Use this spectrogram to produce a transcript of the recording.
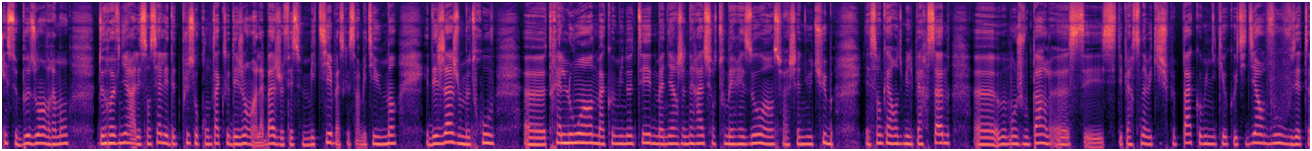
et ce besoin vraiment de revenir à l'essentiel et d'être plus au contact des gens. À la base, je fais ce métier parce que c'est un métier humain et déjà, je me trouve euh, très loin de ma communauté de manière générale sur tous mes réseaux. Hein, sur la chaîne YouTube, il y a 140 000 personnes. Euh, au moment où je vous parle, euh, c'est des personnes avec qui je peux pas communiquer au quotidien. Vous, vous êtes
